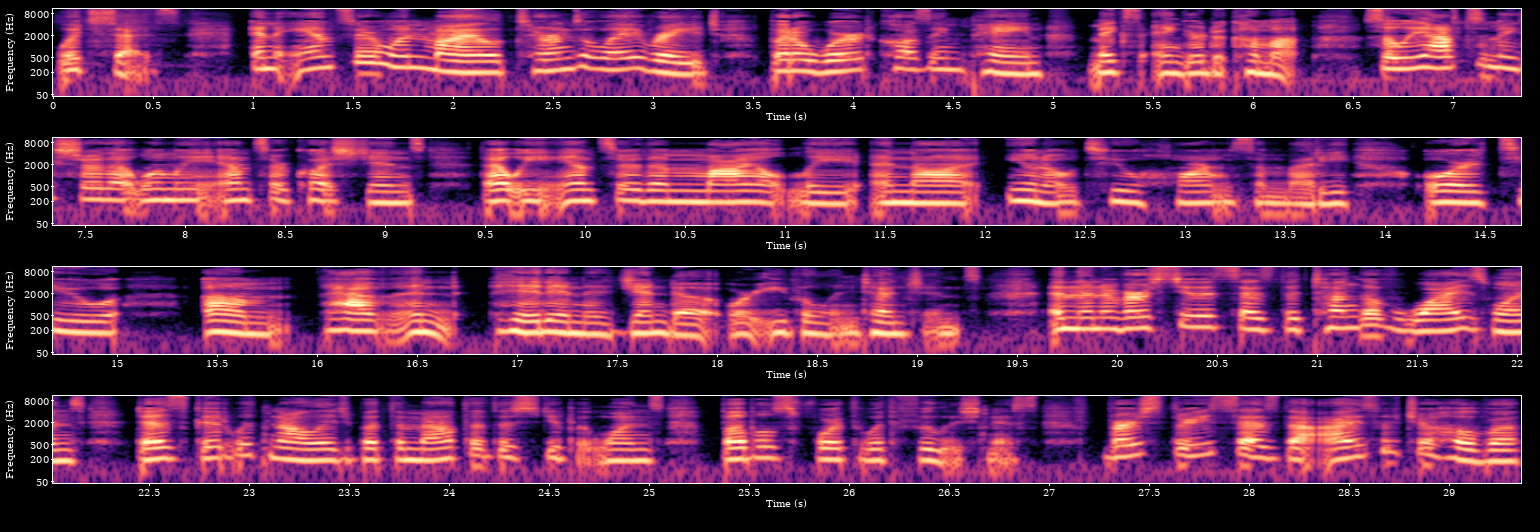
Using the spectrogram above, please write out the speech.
which says, An answer when mild turns away rage, but a word causing pain makes anger to come up. So we have to make sure that when we answer questions, that we answer them mildly and not, you know, to harm somebody or to um have an hidden agenda or evil intentions. And then in verse 2 it says, The tongue of wise ones does good with knowledge, but the mouth of the stupid ones bubbles forth with foolishness. Verse 3 says, The eyes of Jehovah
